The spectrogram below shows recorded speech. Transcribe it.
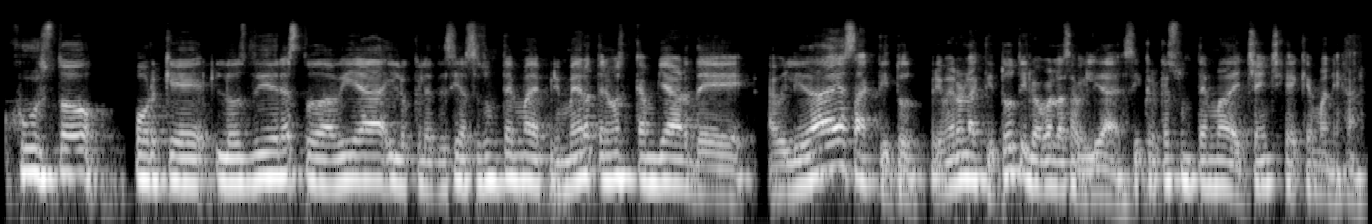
justo porque los líderes todavía, y lo que les decía, es un tema de primero tenemos que cambiar de habilidades a actitud, primero la actitud y luego las habilidades, y creo que es un tema de change que hay que manejar.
